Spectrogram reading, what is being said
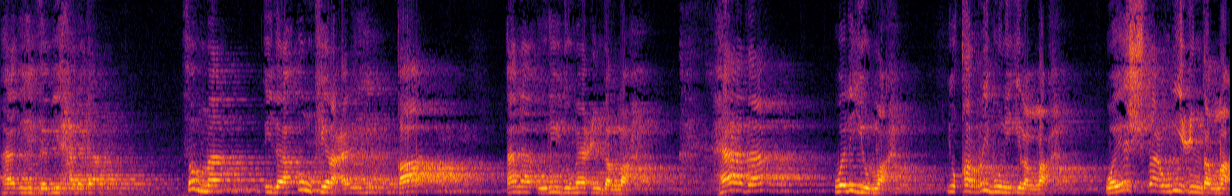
هذه الذبيحة لك. ثم إذا أنكر عليه قال أنا أريد ما عند الله. هذا ولي الله يقربني إلى الله ويشفع لي عند الله.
